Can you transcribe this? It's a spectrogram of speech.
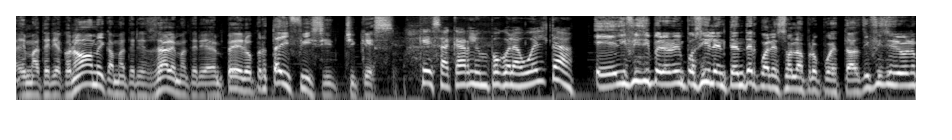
Sí. en materia económica, en materia social, en materia de empleo, pero está difícil, chiques. ¿Qué, sacarle un poco la vuelta? Eh, difícil, pero no imposible entender cuáles son las propuestas. Difícil, pero no,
